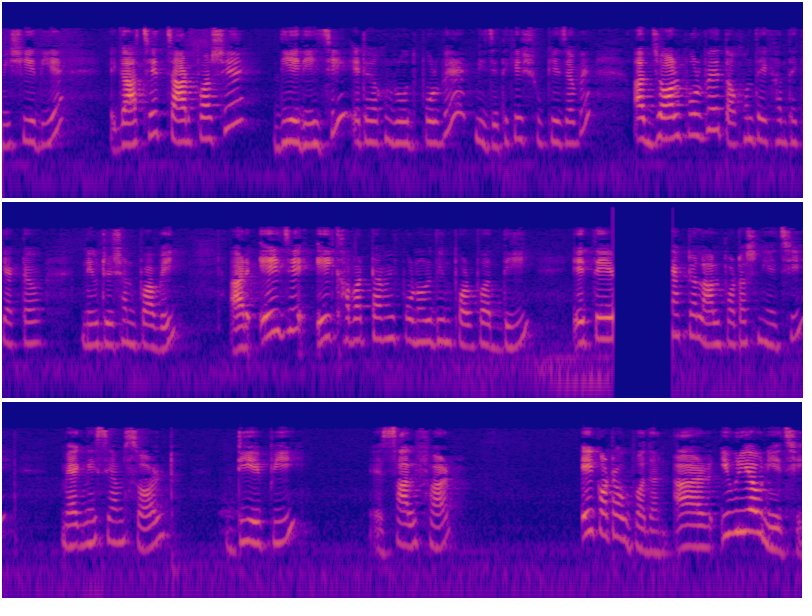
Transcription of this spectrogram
মিশিয়ে দিয়ে গাছের চারপাশে দিয়ে দিয়েছি। এটা যখন রোদ পড়বে, নিজে থেকে শুকিয়ে যাবে। আর জল পড়বে, তখন তো এখান থেকে একটা নিউট্রিশন পাবেই। আর এই যে এই খাবারটা আমি পনেরো দিন পর পর দিই, এতে একটা লাল পটাশ নিয়েছি, ম্যাগনেসিয়াম সল্ট। ডিএপি সালফার, এই কটা উপাদান, আর ইউরিয়াও নিয়েছি।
